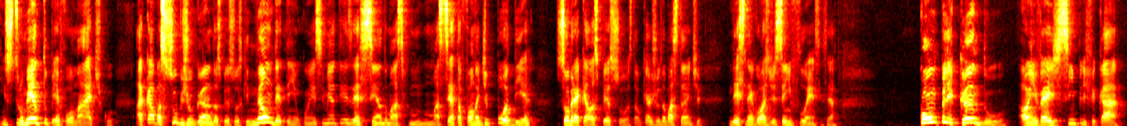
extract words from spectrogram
instrumento performático, acaba subjugando as pessoas que não detêm o conhecimento e exercendo uma, uma certa forma de poder sobre aquelas pessoas, tá? o que ajuda bastante nesse negócio de ser influência, certo? Complicando ao invés de simplificar,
